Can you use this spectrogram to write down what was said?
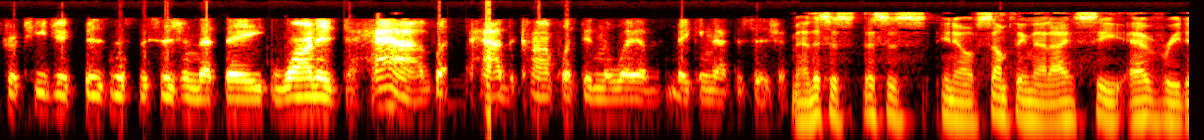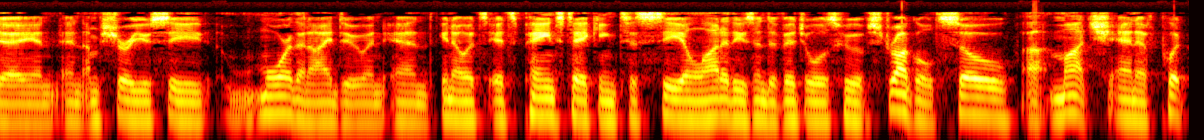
strategic business decision that they wanted to have, but had the conflict in the way of making that decision. Man, this is this is you know something that I see every day, and, and I'm sure you see more than I do, and, and you know it's it's painstaking to see a lot of these individuals who have struggled so uh, much and have put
